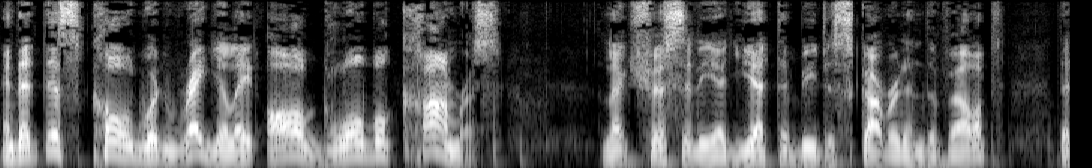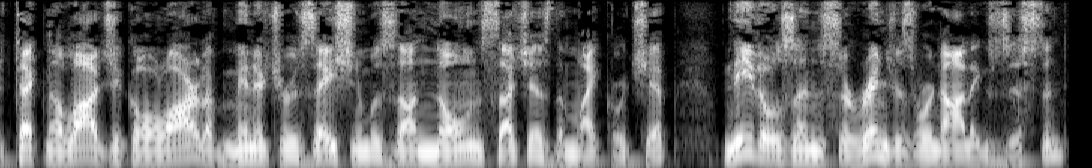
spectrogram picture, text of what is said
and that this code would regulate all global commerce. Electricity had yet to be discovered and developed. The technological art of miniaturization was unknown, such as the microchip, Needles and syringes were non existent.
